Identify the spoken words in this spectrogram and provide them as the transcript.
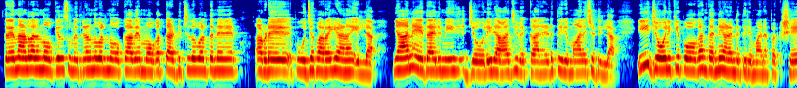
ഇത്രയും നാൾ തന്നെ നോക്കിയത് സുമിത്രയാണെന്ന് പോലും നോക്കാതെ മുഖത്തടിച്ചതുപോലെ തന്നെ അവിടെ പൂജ പറയുകയാണ് ഇല്ല. ഞാൻ ഏതായാലും ഈ ജോലി രാജിവെക്കാനായിട്ട് തീരുമാനിച്ചിട്ടില്ല. ഈ ജോലിക്ക് പോകാൻ തന്നെയാണ് എന്റെ തീരുമാനം. പക്ഷേ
